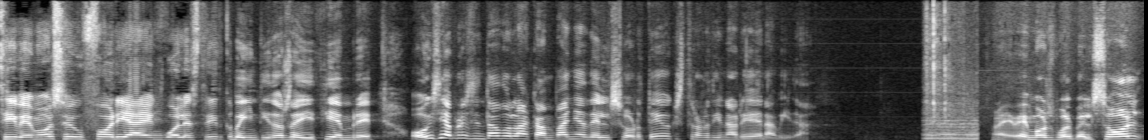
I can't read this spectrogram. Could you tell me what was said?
Sí, vemos euforia en Wall Street. 22 de diciembre. Hoy se ha presentado la campaña del sorteo extraordinario de Navidad vemos, vuelve el sol,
